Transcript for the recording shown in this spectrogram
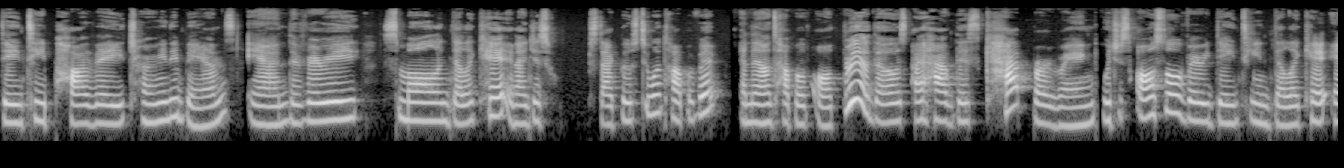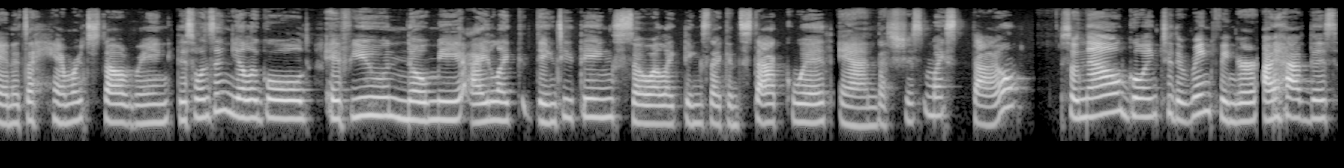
dainty pave eternity bands. And they're very small and delicate. And I just stack those two on top of it. And then on top of all three of those, I have this catbird ring, which is also very dainty and delicate, and it's a hammered style ring. This one's in yellow gold. If you know me, I like dainty things, so I like things I can stack with, and that's just my style. So now going to the ring finger, I have this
